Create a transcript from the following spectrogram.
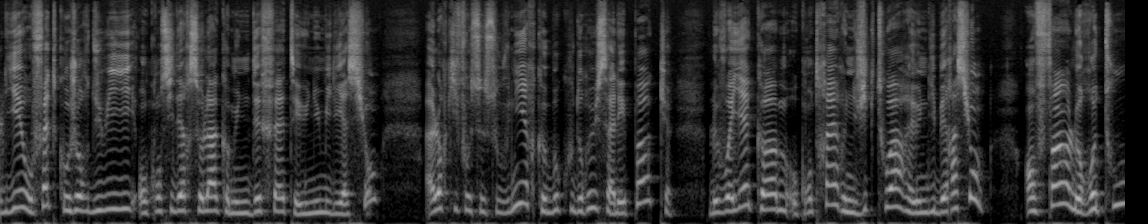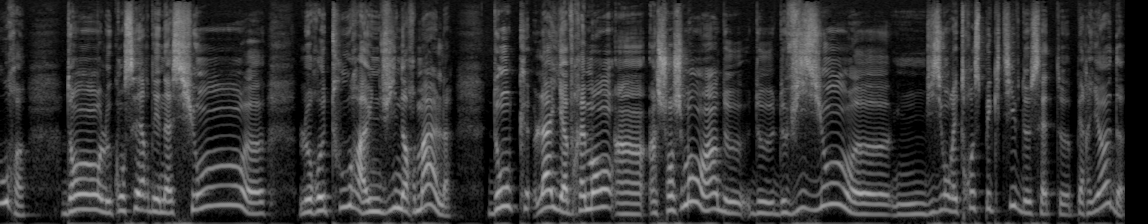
liée au fait qu'aujourd'hui, on considère cela comme une défaite et une humiliation, alors qu'il faut se souvenir que beaucoup de Russes à l'époque le voyaient comme, au contraire, une victoire et une libération enfin le retour dans le concert des nations, euh, le retour à une vie normale. Donc là, il y a vraiment un, changement hein, de, vision, euh, une vision rétrospective de cette période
